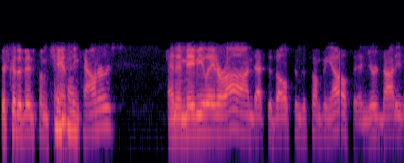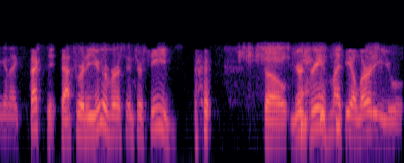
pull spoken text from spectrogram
There could have been some chance Mhm. encounters, and then maybe later on that develops into something else, and you're not even going to expect it. That's where the universe intercedes. so your dreams might be alerting you,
